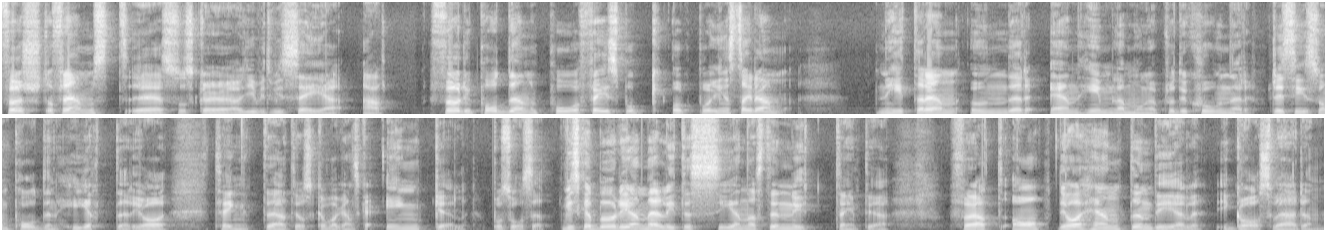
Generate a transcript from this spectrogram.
Först och främst eh, så ska jag givetvis säga att följ podden på Facebook och på Instagram. Ni hittar den under en himla många produktioner, precis som podden heter. Jag tänkte att jag ska vara ganska enkel på så sätt. Vi ska börja med lite senaste nytt, tänkte jag. För att, ja, det har hänt en del i gasvärlden.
